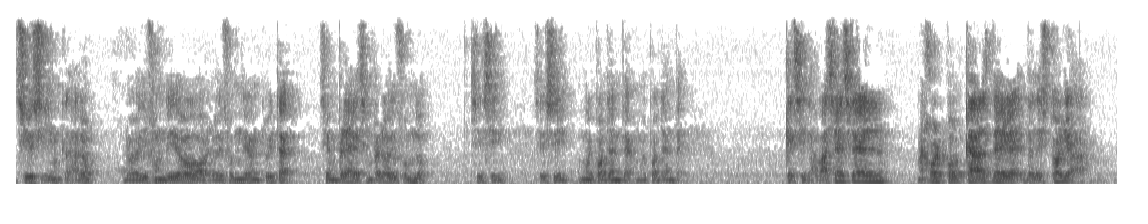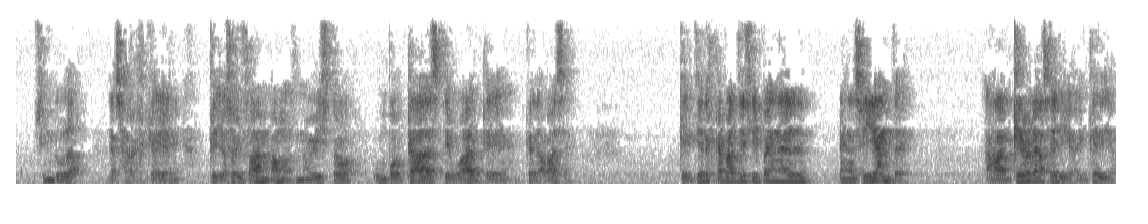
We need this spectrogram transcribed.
Sí, sí, claro. Lo he difundido, lo he difundido en Twitter. Siempre, siempre lo difundo. Sí, sí, sí, sí. Muy potente, muy potente. Que si la base es el mejor podcast de, la historia, sin duda. Ya sabes que, yo soy fan, vamos, no he visto un podcast igual que, que la base. ¿Que quieres que participe en el, en el siguiente? ¿A qué hora sería? ¿En qué día?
